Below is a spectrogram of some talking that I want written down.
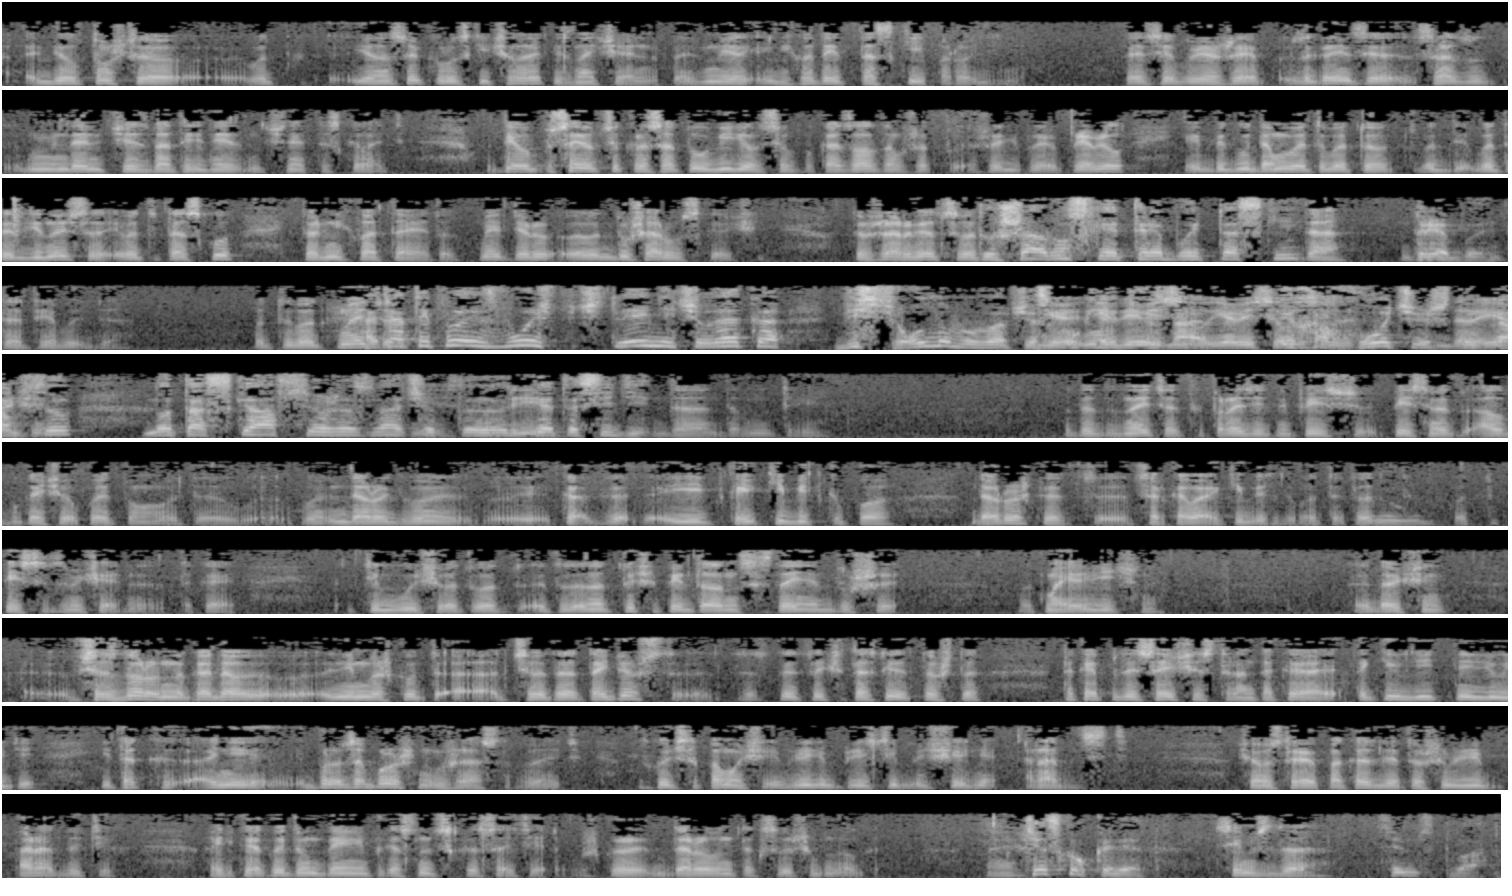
Дело в том, что вот я настолько русский человек изначально, мне не хватает тоски по родине. Есть я приезжаю за границей, сразу моментально через 2-3 дня начинаю тосковать. Вот я вот посмотрел всю красоту, увидел все, показал, там что-то что приобрел, и бегу домой в это, в, это, в это одиночество, в эту тоску, которой не хватает. Вот, понимаете, э, душа русская очень. Душа рвется... Вот, Душа русская требует тоски? да. Требует. Да, требует, да. Вот, вот, Хотя ты производишь впечатление человека веселого вообще, Я- сколько нет, я, я весел- я веселый Ты хохочешь, Да, ты я там очень- все, но тоска все же, значит, э, где-то сидит. Да, да, внутри. Вот это, знаете, это поразительная песня, песня вот Аллы Пугачева, поэтому вот, э, по дороге, помню, э, как, как едет ки- кибитка по дорожке, э, цирковая кибитка, вот эта вот, вот песня замечательная, такая тягучая, вот, вот, это она точно передала на состояние души, вот моя личная. Когда очень все здорово, но когда немножко вот от всего этого отойдешь, то то очень тоскливо, то, что такая потрясающая страна, такая, такие удивительные люди, и так они бро- заброшены ужасно, понимаете. Вот хочется помочь людям принести ощущение радости. Чем устраиваю показ для того, чтобы люди порадовать их. Хоть какое-то мгновение прикоснуться к красоте. Уж даровано так свыше много. Тебе сколько лет? 72. 72.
